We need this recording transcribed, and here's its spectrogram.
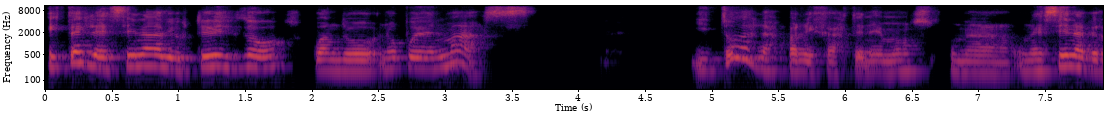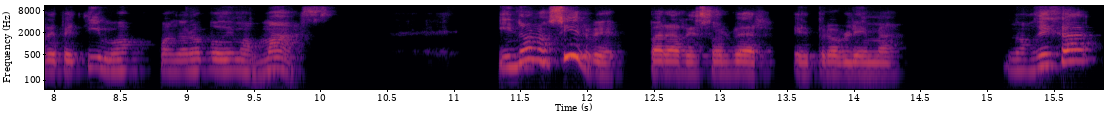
esta es la escena de ustedes dos cuando no pueden más. Y todas las parejas tenemos una, una escena que repetimos cuando no podemos más. Y no nos sirve para resolver el problema. Nos deja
